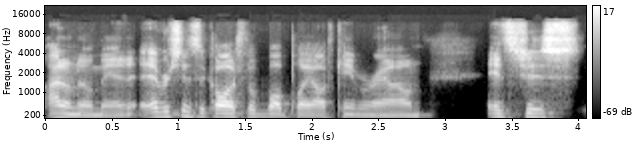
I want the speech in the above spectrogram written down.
I don't know, man. Ever since the college football playoff came around, it's just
